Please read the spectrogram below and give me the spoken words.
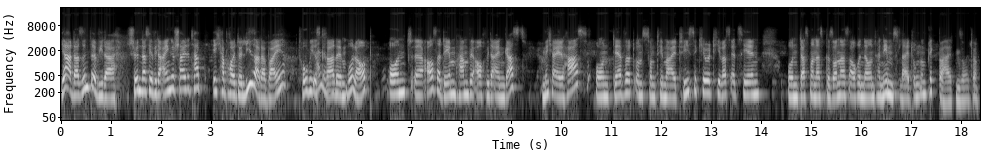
Ja, da sind wir wieder. Schön, dass ihr wieder eingeschaltet habt. Ich habe heute Lisa dabei. Tobi ist gerade im Urlaub. Und äh, außerdem haben wir auch wieder einen Gast, Michael Haas. Und der wird uns zum Thema IT-Security was erzählen und dass man das besonders auch in der Unternehmensleitung im Blick behalten sollte.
